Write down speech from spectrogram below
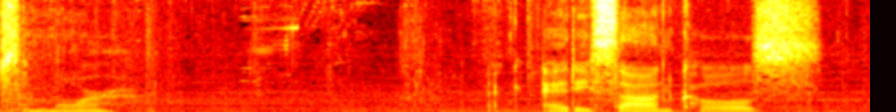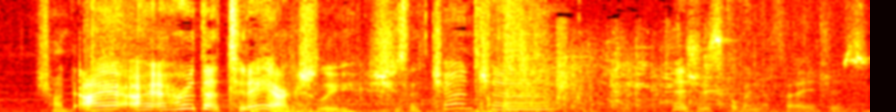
Some more. Like Eddie san calls. Shan- I, I heard that today actually. She said Chan Chan. Yeah, she's coming up for ages.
